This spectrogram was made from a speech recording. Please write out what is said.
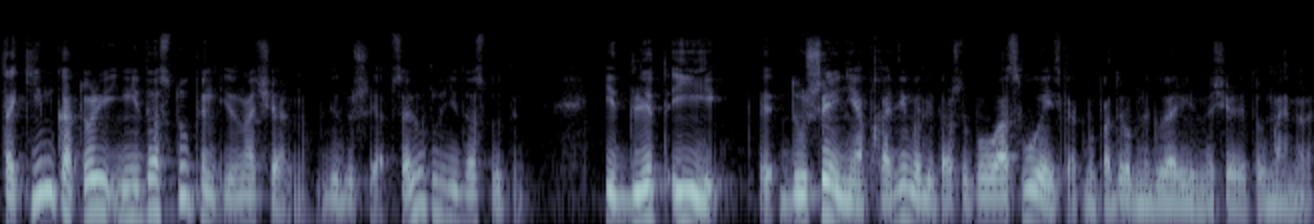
таким, который недоступен изначально для души, абсолютно недоступен. И, для, и э, душе необходимо для того, чтобы его освоить, как мы подробно говорили в начале этого маймера, э,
